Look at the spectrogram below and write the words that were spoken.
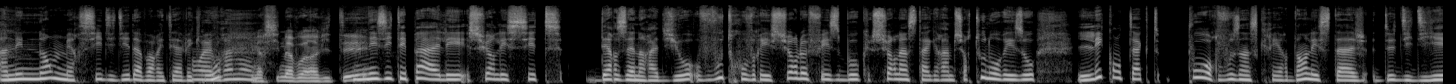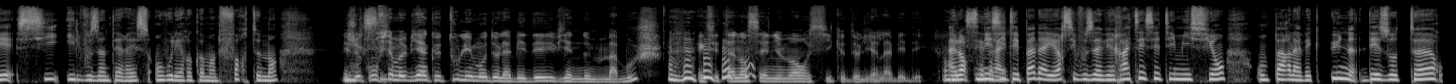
Un énorme merci Didier d'avoir été avec nous. Vraiment. Merci de m'avoir invité. N'hésitez pas à aller sur les sites d'Erzen Radio. Vous trouverez sur le Facebook, sur l'Instagram, sur tous nos réseaux les contacts pour vous inscrire dans les stages de Didier. Si ils vous intéressent, on vous les recommande fortement. Et je confirme bien que tous les mots de la BD viennent de ma bouche et que c'est un enseignement aussi que de lire la BD. Alors n'hésitez pas d'ailleurs, si vous avez raté cette émission, on parle avec une des auteurs,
